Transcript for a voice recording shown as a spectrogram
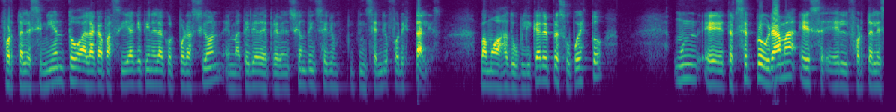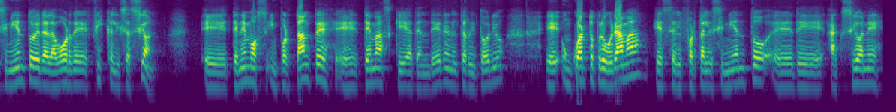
fortalecimiento a la capacidad que tiene la corporación en materia de prevención de incendios, forestales. Vamos a duplicar el presupuesto. Un eh, tercer programa es el fortalecimiento de la labor de fiscalización. Eh, tenemos importantes temas que atender en el territorio, eh, un cuarto programa es el fortalecimiento eh, de acciones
